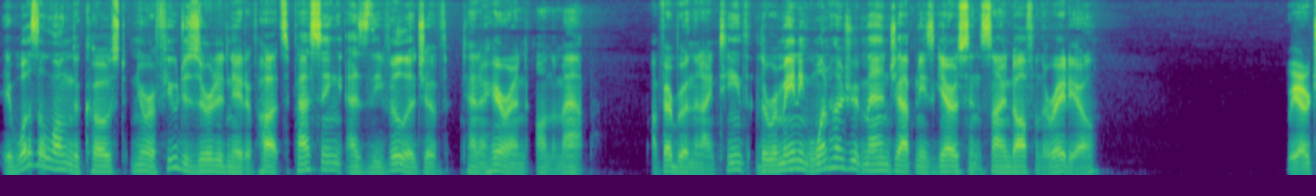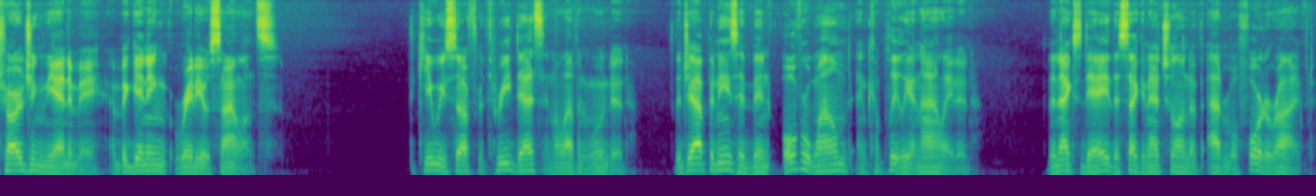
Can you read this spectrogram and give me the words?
It was along the coast near a few deserted native huts passing as the village of Tanahiran on the map. On February the 19th, the remaining 100 man Japanese garrison signed off on the radio We are charging the enemy and beginning radio silence. The Kiwis suffered three deaths and 11 wounded. The Japanese had been overwhelmed and completely annihilated. The next day, the second echelon of Admiral Ford arrived.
